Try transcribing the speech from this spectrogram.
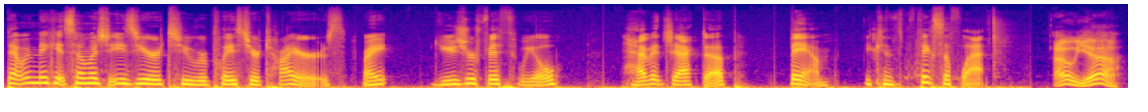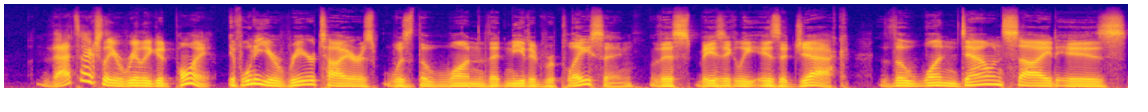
that would make it so much easier to replace your tires, right? Use your fifth wheel, have it jacked up, bam, you can fix a flat. Oh yeah. That's actually a really good point. If one of your rear tires was the one that needed replacing, this basically is a jack. The one downside is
